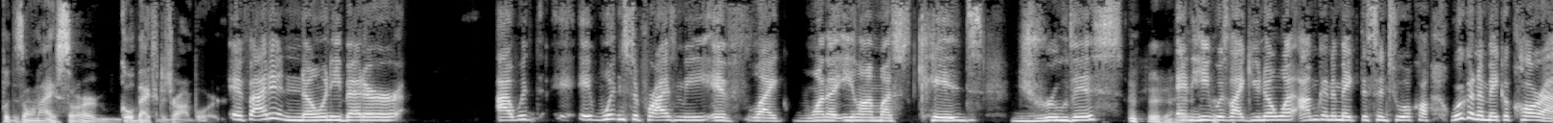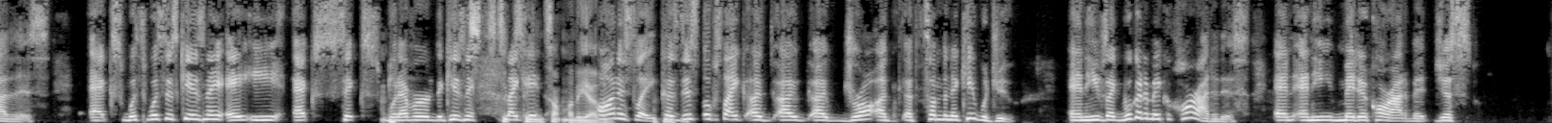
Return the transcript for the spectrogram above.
put this on ice or go back to the drawing board. If I didn't know any better, I would, it wouldn't surprise me if like one of Elon Musk's kids drew this and he was like, you know what? I'm going to make this into a car. We're going to make a car out of this. X, what's, what's his kid's name? AEX6, whatever the kid's name. 16, like it, something or the other. honestly, cause this looks like a, a, a draw, a, a, something a kid would do. And he was like, we're going to make a car out of this. And, and he made a car out of it just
